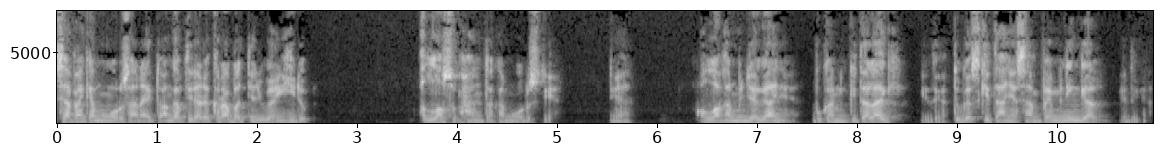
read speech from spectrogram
Siapa yang akan mengurus anak itu? Anggap tidak ada kerabatnya juga yang hidup. Allah subhanahu wa ta'ala akan mengurus dia. Ya. Allah akan menjaganya, bukan kita lagi. Gitu ya. Tugas kita hanya sampai meninggal. Gitu ya.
